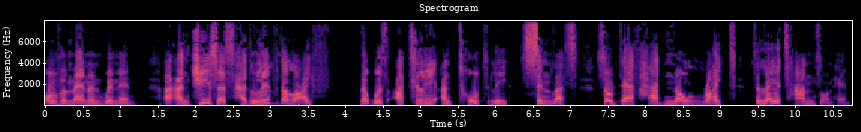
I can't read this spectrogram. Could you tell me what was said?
over men and women. And Jesus had lived a life that was utterly and totally sinless. So death had no right to lay its hands on him.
